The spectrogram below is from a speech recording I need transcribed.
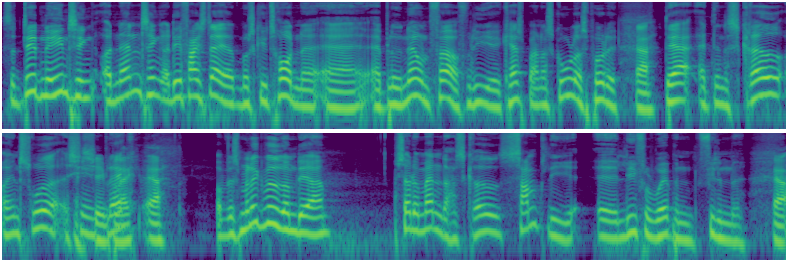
Så det er den ene ting. Og den anden ting, og det er faktisk der, jeg måske tror, den er, er, blevet nævnt før, fordi øh, Kasper han har skolet os på det, Ja. det er, at den er skrevet og instrueret af Shane, Shane Black. Black. Ja. Og hvis man ikke ved, hvem det er, så er det jo manden, der har skrevet samtlige uh, Lethal Weapon-filmene. Ja.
